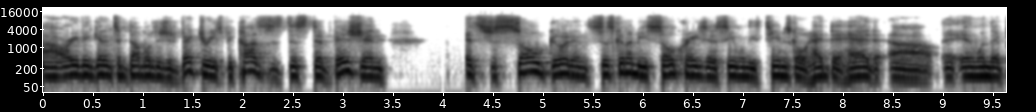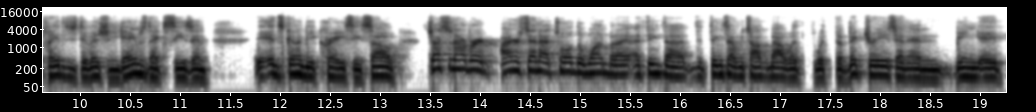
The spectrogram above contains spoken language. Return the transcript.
uh, or even get into double digit victories because this division it's just so good and it's just going to be so crazy to see when these teams go head to head and when they play these division games next season it's going to be crazy so justin herbert i understand that 12 to 1 but I, I, think the, the things that we talk about with with the victories and and being a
